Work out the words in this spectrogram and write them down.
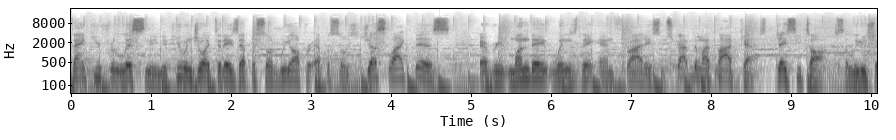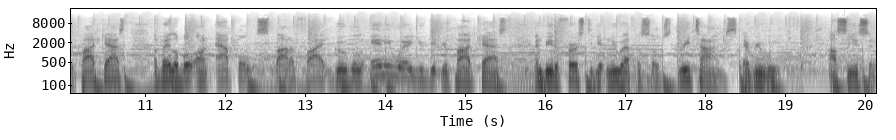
Thank you for listening. If you enjoyed today's episode, we offer episodes just like this every Monday, Wednesday, and Friday. Subscribe to my podcast, JC Talks, a leadership podcast, available on Apple, Spotify, Google, anywhere you get your podcast, and be the first to get new episodes three times every week. I'll see you soon.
